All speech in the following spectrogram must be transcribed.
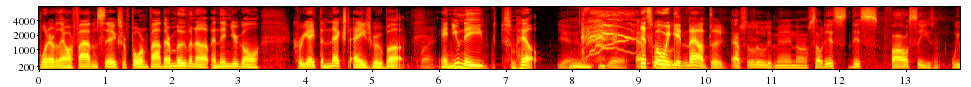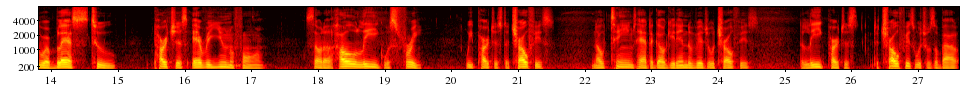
whatever they are, five and six or four and five, they're moving up, and then you're going to create the next age group up. right. And you need some help. Yeah, yeah. That's what we're getting down to. Absolutely, man. Um, so this this fall season, we were blessed to purchase every uniform. So the whole league was free. We purchased the trophies. No teams had to go get individual trophies. The league purchased the trophies, which was about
